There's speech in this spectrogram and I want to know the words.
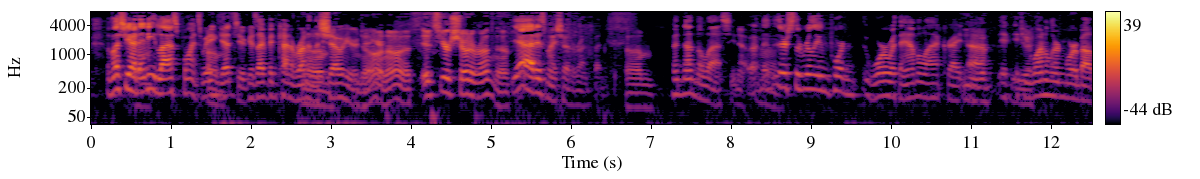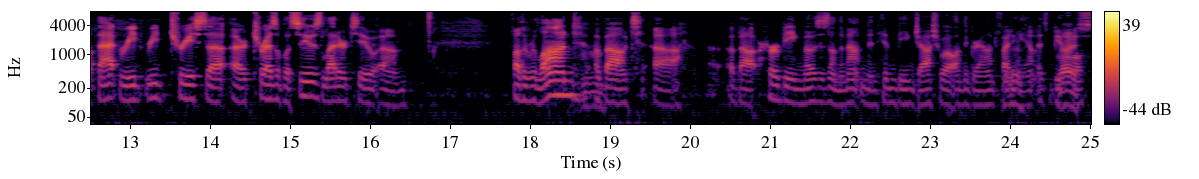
Unless you had any last points we didn't Oh. get to because I've been kind of running the Um, show here. No, Jigger. no, it's, it's your show to run though. Yeah, it is my show to run, but Um, but nonetheless, you know, uh, there's the really important war with Amalek, right? Yeah, Uh, if if yeah. you want to learn more about that, read read Therese uh, or Therese of Lisieux's letter to um, Father Roulland Mm-hmm. about uh, about her being Moses on the mountain and him being Joshua on the ground fighting the out. It's beautiful, Nice,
